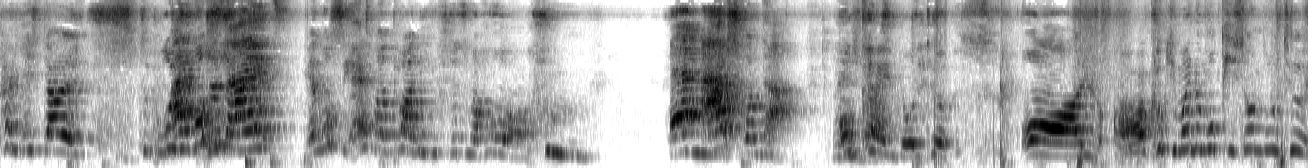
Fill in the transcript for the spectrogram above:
kann ich echt gar nicht. Zu Brüder Eins muss eins. er muss sich erstmal ein paar Liegestütze machen. Oh. Äh, Arsch runter. Okay, Leute. Oh, oh, guck dir meine Muckis an, Leute.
